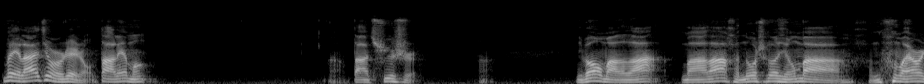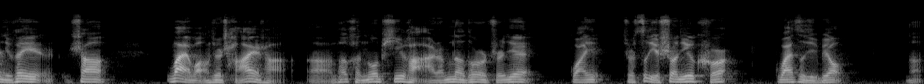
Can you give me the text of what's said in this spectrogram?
未来就是这种大联盟啊，大趋势啊。你包括马自达，马自达很多车型吧，很多玩意儿你可以上外网去查一查啊，它很多皮卡什么的都是直接挂一，就是自己设计一个壳。挂自己标，啊，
